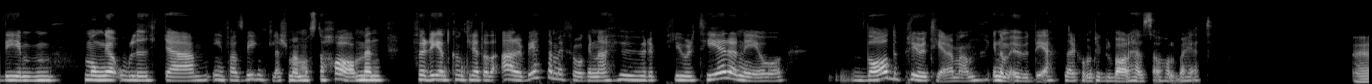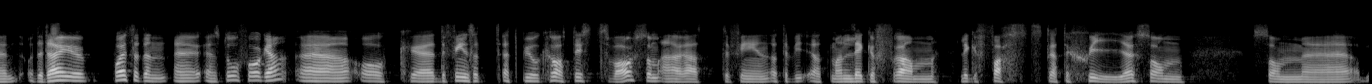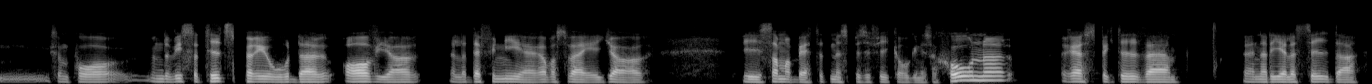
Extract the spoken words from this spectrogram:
det är många olika infallsvinklar som man måste ha. Men för rent konkret att arbeta med frågorna, hur prioriterar ni och vad prioriterar man inom UD när det kommer till global hälsa och hållbarhet? Eh, och det där är ju på ett sätt en, eh, en stor fråga eh, och det finns ett, ett byråkratiskt svar som är att, det finns, att, det, att man lägger fram, lägger fast strategier som, som liksom på, under vissa tidsperioder avgör eller definierar vad Sverige gör i samarbetet med specifika organisationer respektive eh, när det gäller Sida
